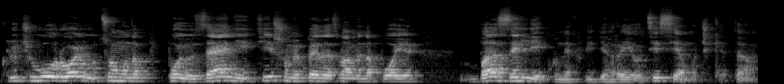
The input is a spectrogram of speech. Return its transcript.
ключову роль у цьому напою Зені і ті, що ми пили з вами напої. Базилік у них відіграє. Оці сімочки. Так.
